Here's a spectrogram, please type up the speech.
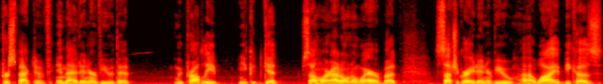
perspective in that interview that we probably you could get somewhere. I don't know where, but such a great interview. Uh, why? Because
